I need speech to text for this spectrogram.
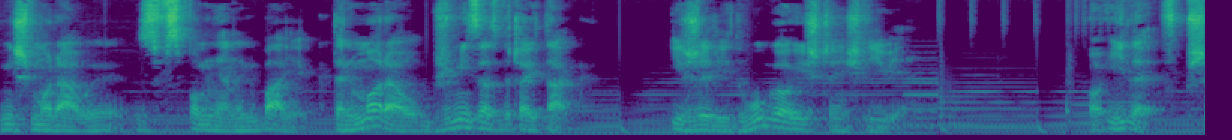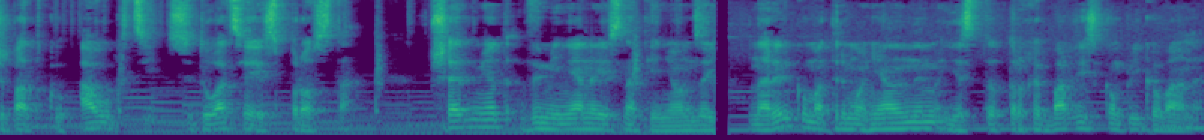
niż morały z wspomnianych bajek. Ten morał brzmi zazwyczaj tak: i żyli długo i szczęśliwie. O ile w przypadku aukcji sytuacja jest prosta, przedmiot wymieniany jest na pieniądze, na rynku matrymonialnym jest to trochę bardziej skomplikowane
